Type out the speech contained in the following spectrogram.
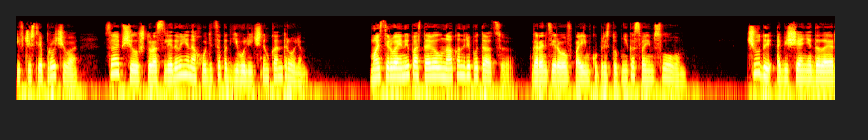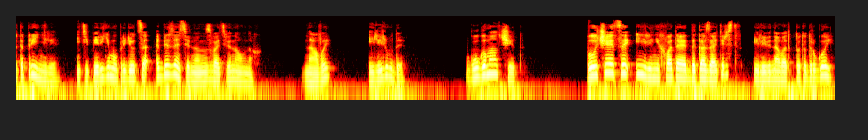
и, в числе прочего, сообщил, что расследование находится под его личным контролем. Мастер войны поставил на кон репутацию, гарантировав поимку преступника своим словом. Чуды обещания Делаэрта приняли, и теперь ему придется обязательно назвать виновных. Навы или Люды? Гуга молчит. Получается, или не хватает доказательств, или виноват кто-то другой.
